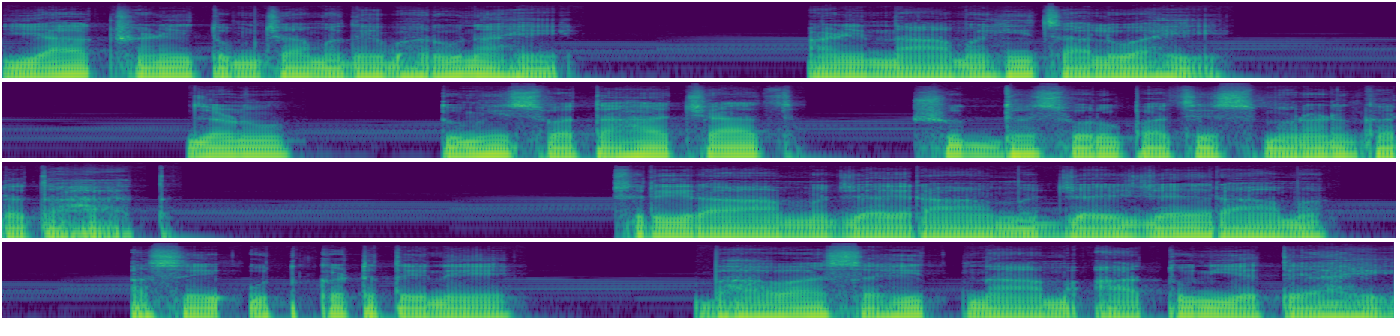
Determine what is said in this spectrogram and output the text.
या क्षणी तुमच्यामध्ये भरून आहे आणि नामही चालू आहे. जणू तुम्ही स्वतःच्याच शुद्ध स्वरूपाचे स्मरण करत आहात. श्रीराम जय राम जय जय राम असे उत्कटतेने भावासहित नाम आतून येते आहे.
